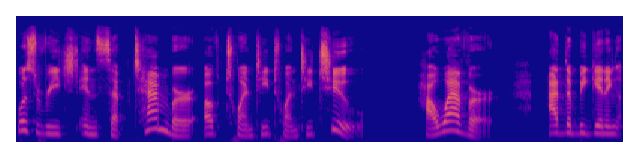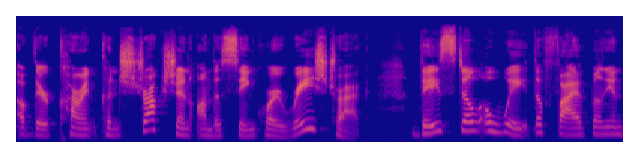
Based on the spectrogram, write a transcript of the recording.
was reached in September of 2022. However, at the beginning of their current construction on the St. Croix racetrack, they still await the $5 million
